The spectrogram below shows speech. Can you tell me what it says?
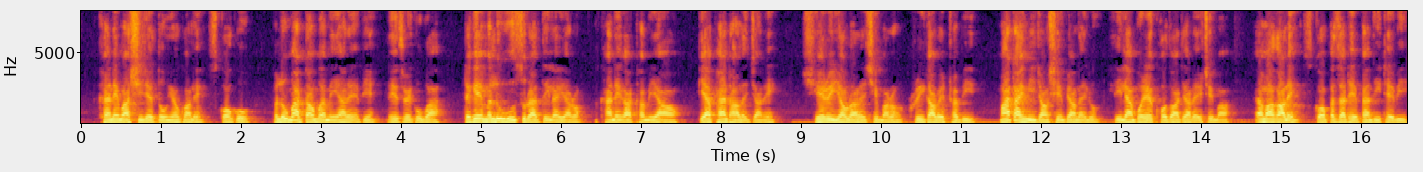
။ခန်းထဲမှာရှိတဲ့၃ယောက်ကလည်း Scott ကိုဘလို့မှတောင်းပန်မရတဲ့အပြင်လေဆွဲကိုပါတကယ်မလူဘူးဆိုတာသိလိုက်ရတော့အခန်းထဲကထွက်မရအောင်ပြန်ဖမ်းထားလိုက်ကြတယ်။ရဲတွေရောက်လာတဲ့အချိန်မှာတော့ Grey ကပဲထွက်ပြီးမားတိုင်မီကြောင်ရှင်းပြလိုက်လို့လီလံပွဲရဲခေါ်သွားကြတဲ့အချိန်မှာအမကလည်းစကော့ပါဇက်ထဲပန်တီးထည့်ပြီး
